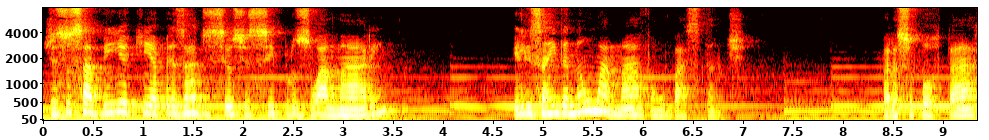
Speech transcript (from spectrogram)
Jesus sabia que, apesar de seus discípulos o amarem, eles ainda não o amavam o bastante para suportar,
